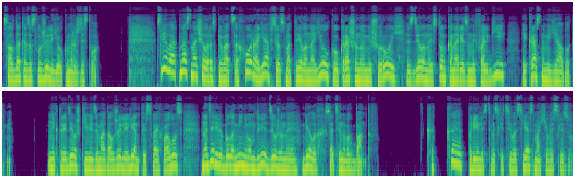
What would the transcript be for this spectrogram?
Солдаты заслужили елку на Рождество. Слева от нас начал распеваться хор, а я все смотрела на елку, украшенную мишурой, сделанной из тонко нарезанной фольги и красными яблоками. Некоторые девушки, видимо, одолжили ленты своих волос. На дереве было минимум две дюжины белых сатиновых бантов. «Какая прелесть!» — восхитилась я, смахивая слезу.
